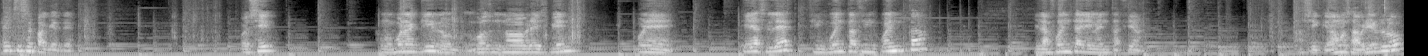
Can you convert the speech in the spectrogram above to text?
Este es el paquete. Pues sí, como pone aquí, vos no lo veréis bien, Pone tiras LED 50-50 y la fuente de alimentación. Así que vamos a abrirlo.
